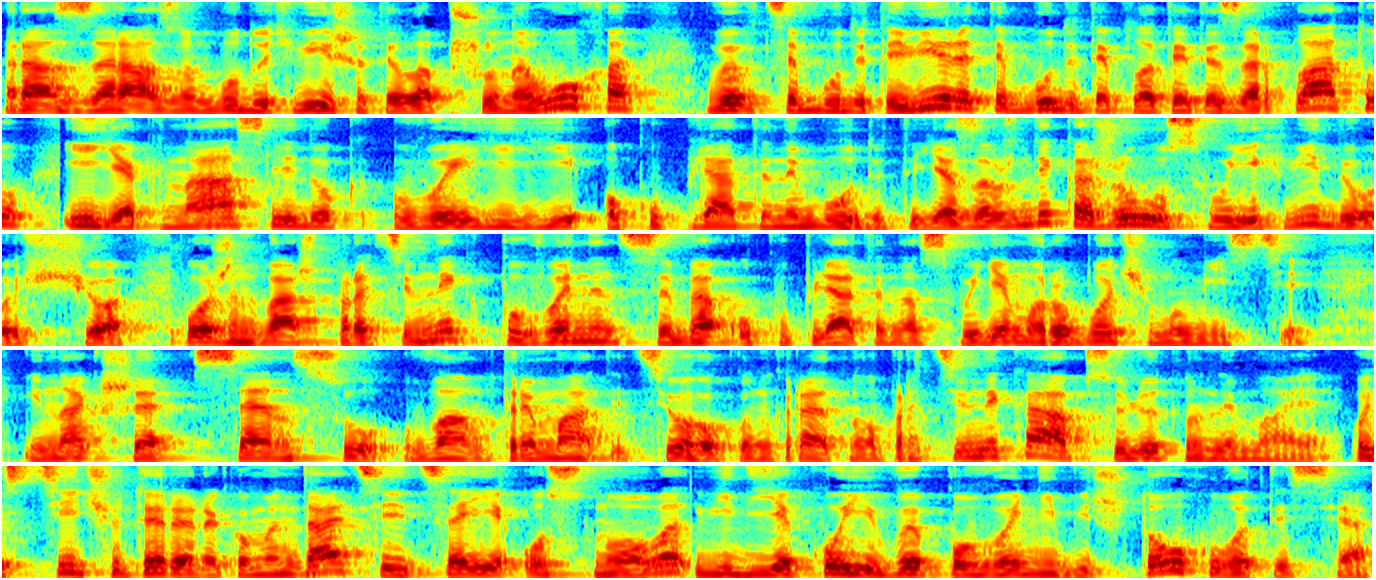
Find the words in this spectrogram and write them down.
раз за разом будуть вішати лапшу на вуха, ви в це будете вірити, будете платити зарплату, і як наслідок ви її окупляти не будете. Я завжди кажу у своїх відео, що кожен ваш працівник повинен себе окупляти на своєму робочому місці. Інакше сенсу вам тримати цього конкретного працівника абсолютно немає. Ось ці чотири рекомендації це є основа, від якої ви повинні відштовхуватися,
